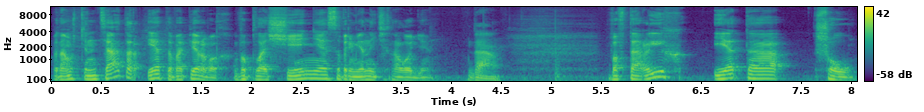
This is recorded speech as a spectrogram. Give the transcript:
Потому что кинотеатр — это, во-первых, воплощение современной технологии. Да. Во-вторых, это шоу.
